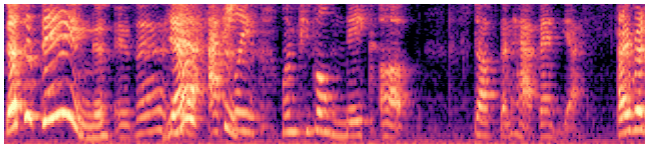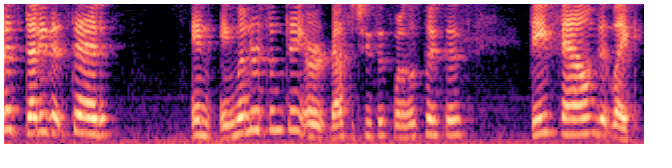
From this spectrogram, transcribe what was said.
That's a thing. Is it? Yes. Yeah, actually, when people make up stuff that happened, yes. I read a study that said in England or something, or Massachusetts, one of those places, they found that like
